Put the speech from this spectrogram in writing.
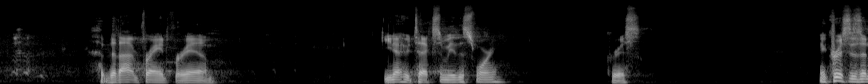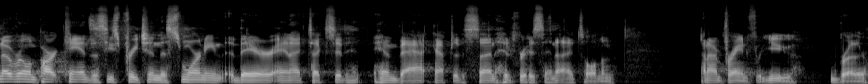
that I'm praying for him. You know who texted me this morning? Chris. And Chris is in Overland Park, Kansas. He's preaching this morning there, and I texted him back after the sun had risen. I told him, and I'm praying for you, brother.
